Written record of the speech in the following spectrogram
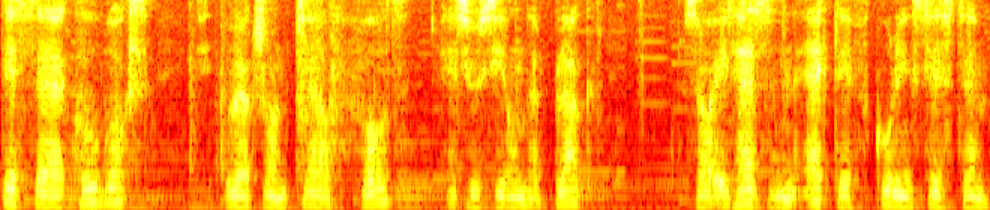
This uh, cool box works on 12 volt as you see on the plug. So it has an active cooling system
